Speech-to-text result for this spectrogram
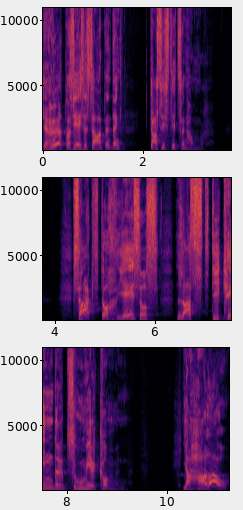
der hört, was Jesus sagt und denkt, das ist jetzt ein Hammer. Sagt doch Jesus, lasst die Kinder zu mir kommen. Ja, hallo.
